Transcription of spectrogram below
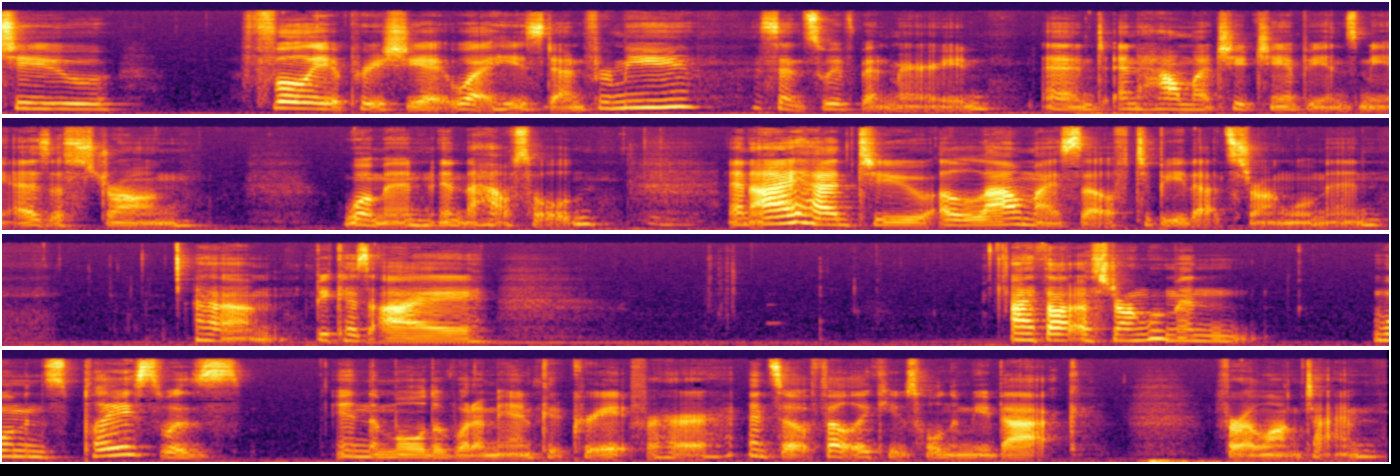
to fully appreciate what he's done for me since we've been married and and how much he champions me as a strong woman in the household. And I had to allow myself to be that strong woman um, because I I thought a strong woman woman's place was in the mold of what a man could create for her, and so it felt like he was holding me back for a long time,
